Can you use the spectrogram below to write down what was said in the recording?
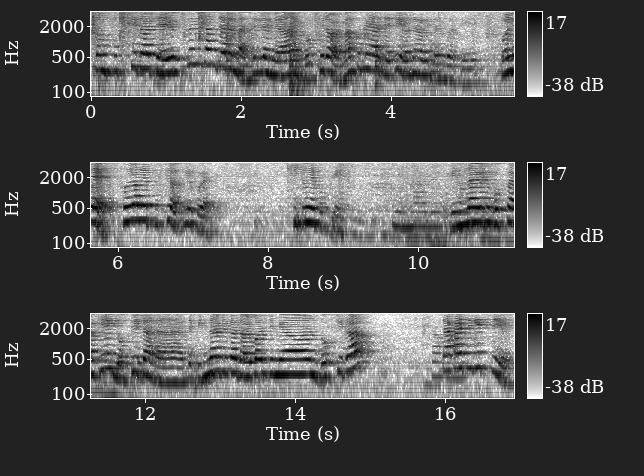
그럼 부피가 제일 큰 상자를 만들려면 높이를 얼만큼 해야 되지? 이런 생각이 드는 거지. 원래 도형의 부피 어떻게 구해? 기둥의 부피. 밑넓이 곱하기 높이잖아. 근데 밑넓이가 넓어지면 높이가 작아지겠지.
